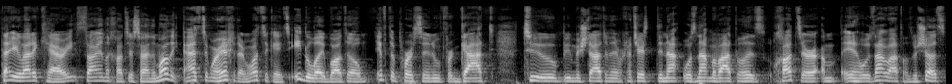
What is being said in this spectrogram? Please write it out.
that you're allowed to carry, sign the chatzar, sign the mali. Ask the Gemara what's the case? If the person who forgot to be mishtat in the chatzar did not was not mavatal his chatzar, um, it was not mavatal his rishutz,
